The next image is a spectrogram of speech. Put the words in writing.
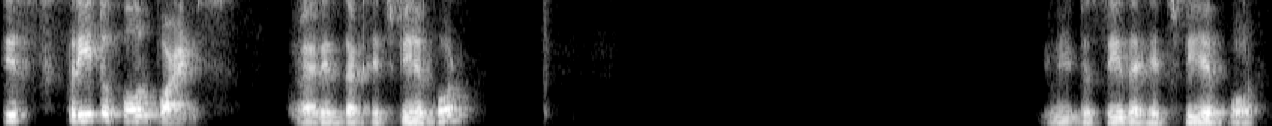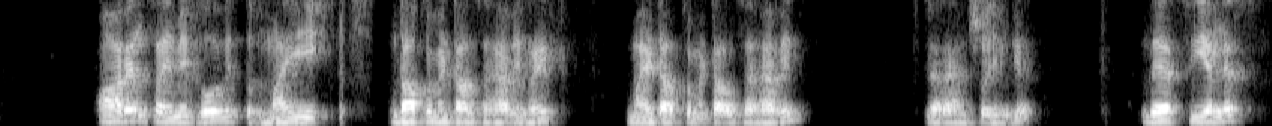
This three to four points. Where is that HPA code? You need to see the HPA code. Or else I may go with my document also having, right? My document also having. There I am showing you. There CLS.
